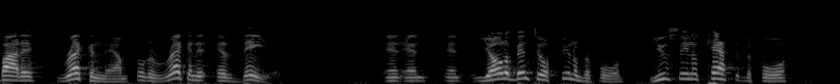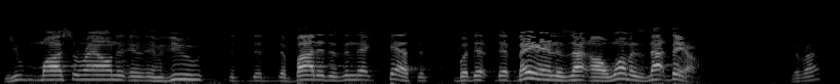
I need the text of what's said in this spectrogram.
body, reckon now. I'm supposed to reckon it as dead. And, and, and y'all have been to a funeral before. You've seen a casket before. You've marched around and, and, and viewed the, the, the body that's in that casket, but that, that man is not, a woman is not there. Is that right?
